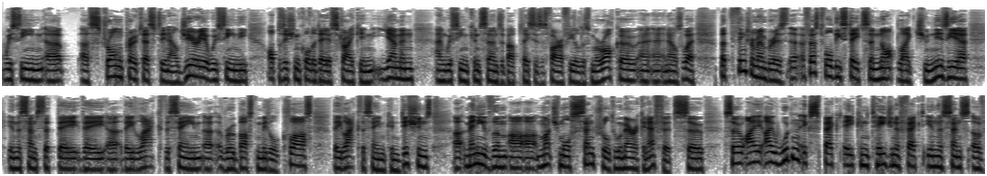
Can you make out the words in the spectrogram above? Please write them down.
we've seen uh, strong protests in Algeria. We've seen the opposition call a day of strike in Yemen, and we've seen concerns about places as far afield as Morocco and, and elsewhere. But the thing to remember is, uh, first of all, these states are not like Tunisia in the sense that they they uh, they lack the same uh, robust middle class. They lack the same conditions. Uh, many of them are, are, much more central to American efforts. So so I, I wouldn't expect a contagion effect in the sense of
